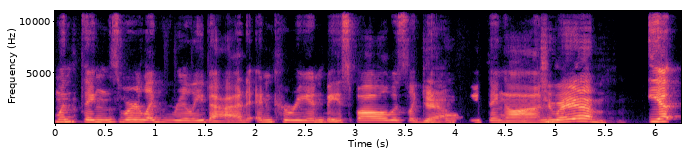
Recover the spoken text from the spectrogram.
when things were like really bad and Korean baseball was like Yeah. the only thing on. Two a.m. Yep.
